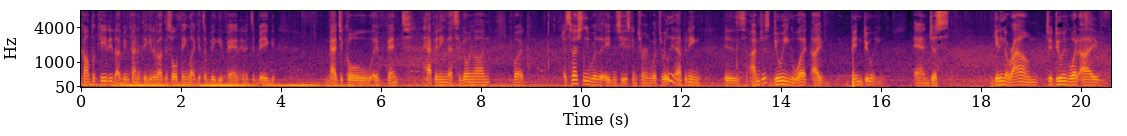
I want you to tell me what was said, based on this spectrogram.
complicated. I've been kind of thinking about this whole thing like it's a big event and it's a big magical event happening that's going on, but especially where the agency is concerned, what's really happening is I'm just doing what I've been doing and just getting around to doing what I've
